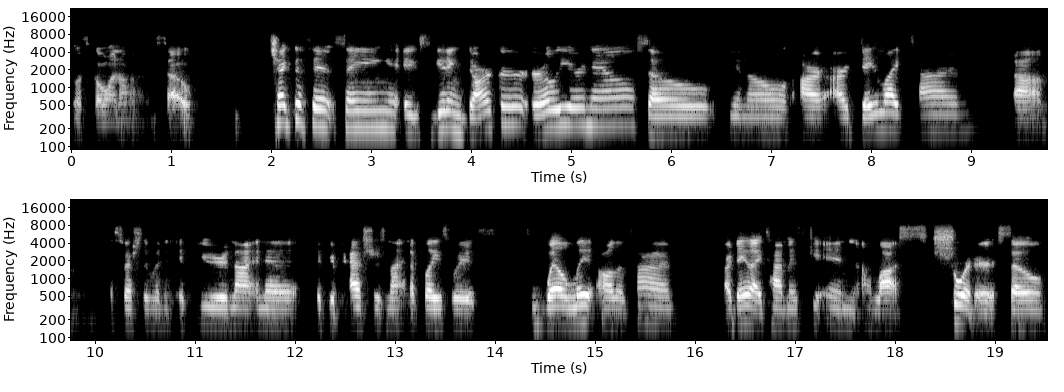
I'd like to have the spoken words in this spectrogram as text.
what's going on. So check the fencing it's getting darker earlier now. So you know our our daylight time um, especially when if you're not in a if your pasture's not in a place where it's well lit all the time our daylight time is getting a lot shorter. So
